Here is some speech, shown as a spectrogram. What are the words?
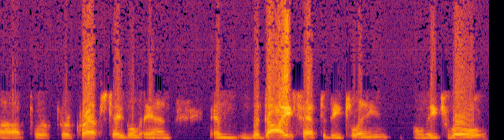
uh, per per craps table, and and the dice have to be clean on each roll.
